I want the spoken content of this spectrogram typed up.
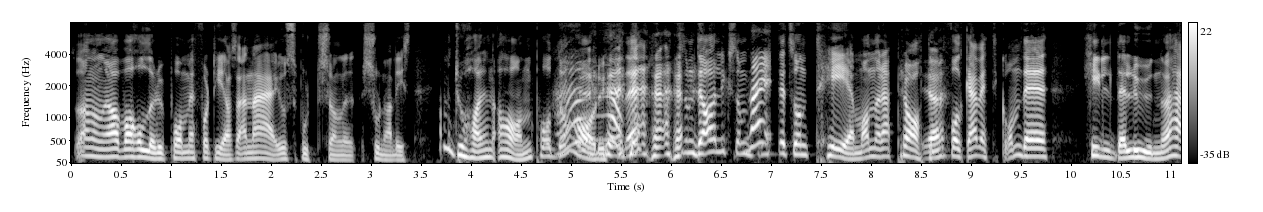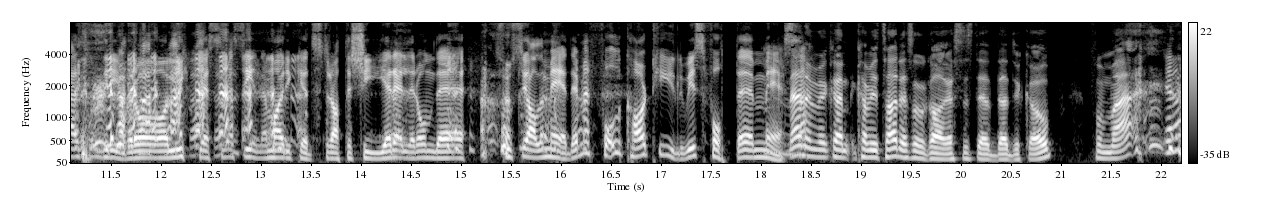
Så da, ja, hva holder du på med for tida? Så jeg, nei, jeg er jo sportsjournalist. Ja, men du har en annen på, da har du ikke det? Liksom, det har liksom Nei. blitt et sånt tema når jeg prater yeah. med folk. Jeg vet ikke om det er Hilde Lune her som driver og lykkes med sine markedsstrategier, eller om det er sosiale medier, men folk har tydeligvis fått det med Nei, seg. nei, men kan, kan vi ta det sånn rareste stedet det dukka opp? For meg Ja.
